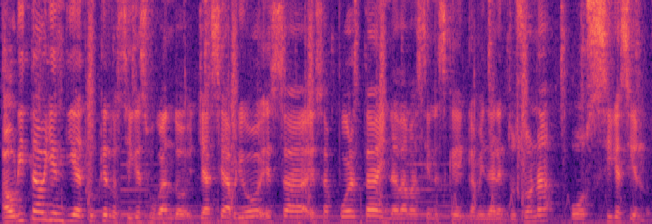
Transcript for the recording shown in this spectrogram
Ahorita hoy en día tú que lo sigues jugando, ¿ya se abrió esa, esa puerta y nada más tienes que caminar en tu zona o sigue siendo?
